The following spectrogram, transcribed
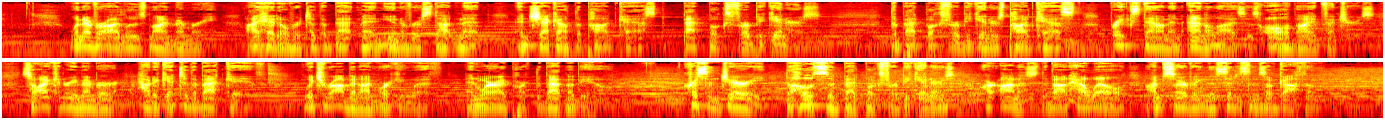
Whenever I lose my memory, I head over to the BatmanUniverse.net and check out the podcast Bat Books for Beginners. The Bat Books for Beginners podcast breaks down and analyzes all of my adventures so I can remember how to get to the Batcave, which Robin I'm working with, and where I park the Batmobile. Chris and Jerry, the hosts of Bat Books for Beginners, are honest about how well I'm serving the citizens of Gotham.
